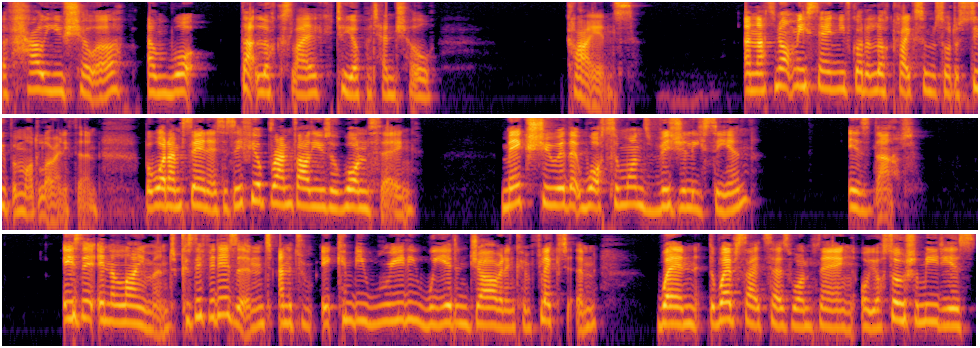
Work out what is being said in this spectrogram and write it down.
of how you show up and what that looks like to your potential clients. And that's not me saying you've got to look like some sort of supermodel or anything. But what I'm saying is, is if your brand values are one thing, make sure that what someone's visually seeing is that. Is it in alignment? Because if it isn't, and it's it can be really weird and jarring and conflicting when the website says one thing or your social media is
